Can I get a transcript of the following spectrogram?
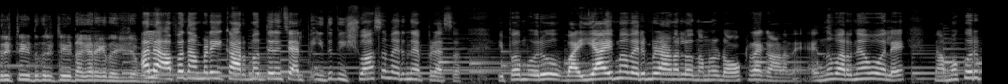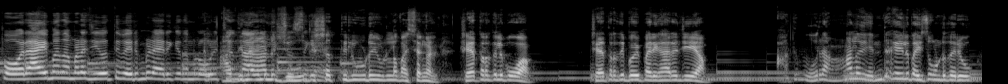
ദൃഷ്ടിയിട്ട് ദൃഷ്ടിയിട്ട് അങ്ങനെയൊക്കെ നശിച്ചാൽ അല്ല അപ്പൊ നമ്മുടെ ഈ കർമ്മത്തിന് ചിലപ്പോ ഇത് വിശ്വാസം വരുന്ന എപ്പോഴാ സർ? ഇപ്പം ഒരു വയ്യായ്മ വരുമ്പോഴാണല്ലോ നമ്മൾ ഡോക്ടറെ കാണുന്നത് എന്ന് പറഞ്ഞ പോലെ നമുക്കൊരു പോരായ്മ നമ്മുടെ ജീവിതത്തിൽ വരുമ്പോഴായിരിക്കും നമ്മൾ അതിനാണ് ജ്യോതിഷത്തിലൂടെയുള്ള വശങ്ങൾ. ക്ഷേത്രത്തിൽ പോവാം. ക്ഷേത്രത്തിൽ പോയി പരിഹാരം ചെയ്യാം. അത് ഒരാൾ എന്റെ കയ്യിൽ പൈസ കൊണ്ടുതരൂ. തരൂ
